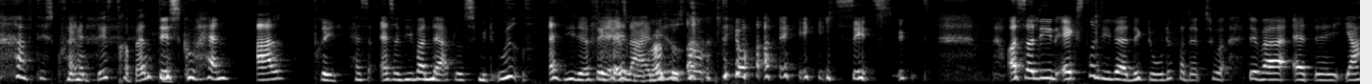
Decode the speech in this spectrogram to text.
det skulle han, han det skulle han aldrig. Altså, vi var nær blevet smidt ud af de der ferielejligheder. Det var helt sindssygt. Og så lige en ekstra lille anekdote fra den tur. Det var, at øh, jeg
